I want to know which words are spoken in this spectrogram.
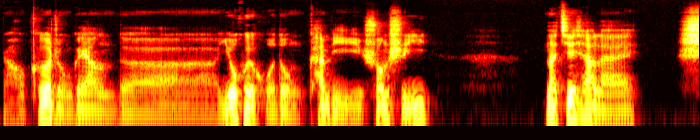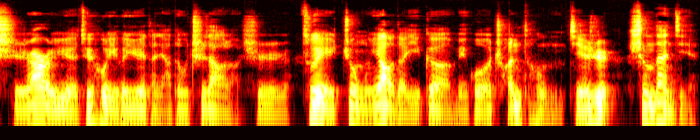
然后各种各样的优惠活动，堪比双十一。那接下来十二月最后一个月，大家都知道了，是最重要的一个美国传统节日——圣诞节，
